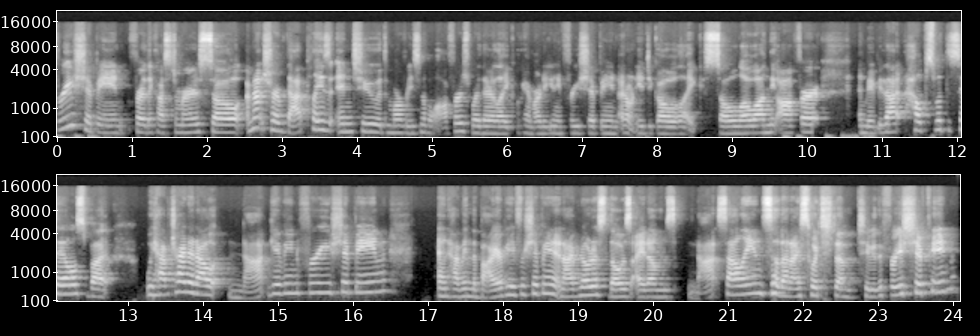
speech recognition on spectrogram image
free shipping for the customers. So I'm not sure if that plays into the more reasonable offers where they're like, okay, I'm already getting free shipping. I don't need to go like so low on the offer. And maybe that helps with the sales. But we have tried it out not giving free shipping and having the buyer pay for shipping. And I've noticed those items not selling. So then I switched them to the free shipping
